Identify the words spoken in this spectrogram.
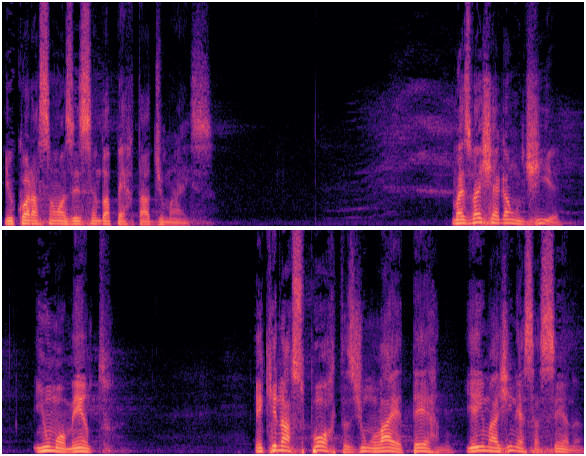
e o coração às vezes sendo apertado demais. Mas vai chegar um dia, em um momento, em que nas portas de um lar eterno, e aí imagine essa cena,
